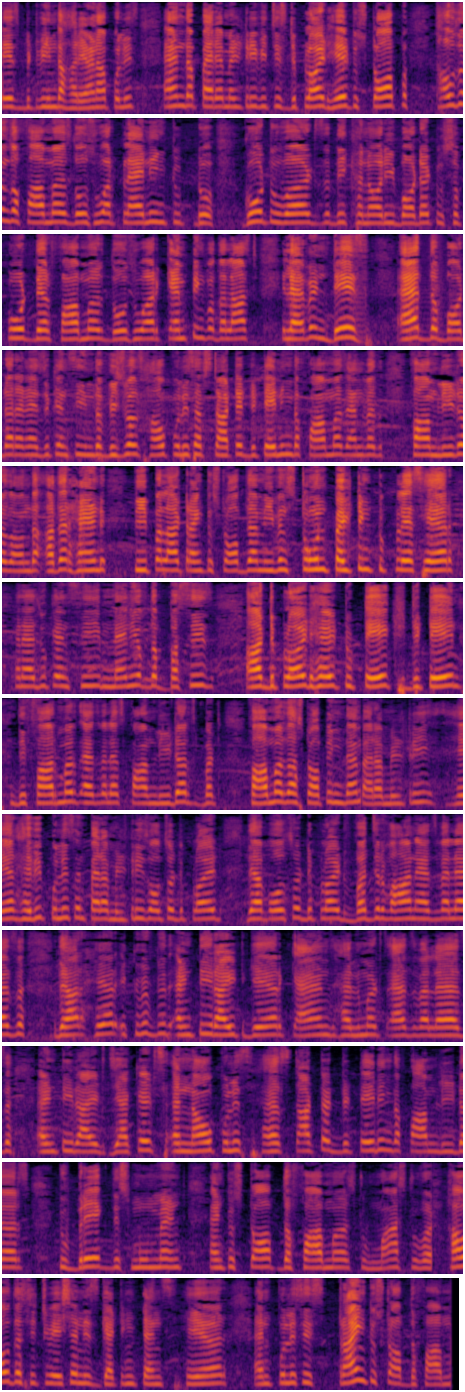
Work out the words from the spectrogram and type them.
is between the Haryana police and the paramilitary which is deployed here to stop thousands of farmers, those who are planning to do, go towards the Khanauri border to support their farmers, those who are camping for the last 11 days at the border. And as you can see in the visuals, how police have started detaining the farmers and farm leaders. On the other hand, people are trying to stop them. Even stone pelting took place here. And as you can see, many of the buses are deployed here to take, detain the farmers as well as farm leaders. But farmers are stopping them. Paramilitary here, heavy police and paramilitary is also deployed. They have also deployed Vajra Vahan as well as they are here equipped with anti-riot gear, cans, helmets as well as anti-riot jackets. And now police has started detaining the farm leaders to break this movement and to stop the farmers to march towards how the situation is getting tense here and police is trying to stop the farmers.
